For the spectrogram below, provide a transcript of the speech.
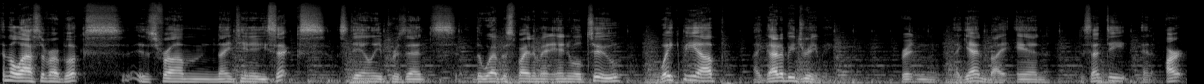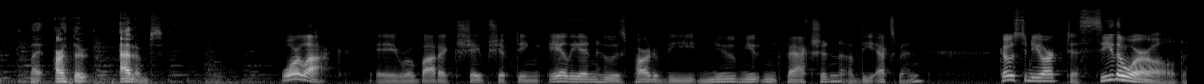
And the last of our books is from 1986. Stan Lee presents The Web of Spider-Man Annual 2, Wake Me Up, I Gotta Be Dreaming. Written again by Ann Decenti and art by Arthur Adams. Warlock, a robotic shape shifting alien who is part of the New Mutant faction of the X Men, goes to New York to see the world.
